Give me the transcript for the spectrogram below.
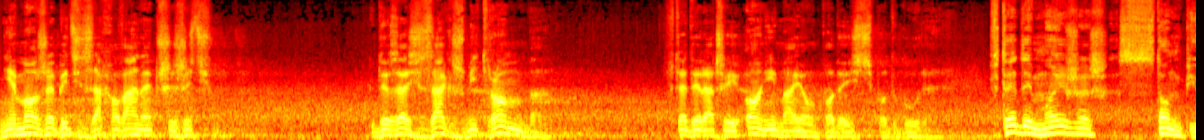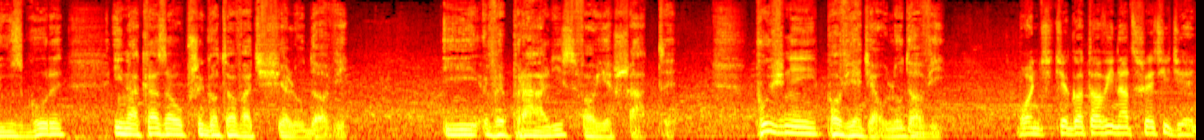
nie może być zachowane przy życiu. Gdy zaś zagrzmi trąba, wtedy raczej oni mają podejść pod górę. Wtedy Mojżesz zstąpił z góry i nakazał przygotować się ludowi. I wyprali swoje szaty. Później powiedział ludowi: Bądźcie gotowi na trzeci dzień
